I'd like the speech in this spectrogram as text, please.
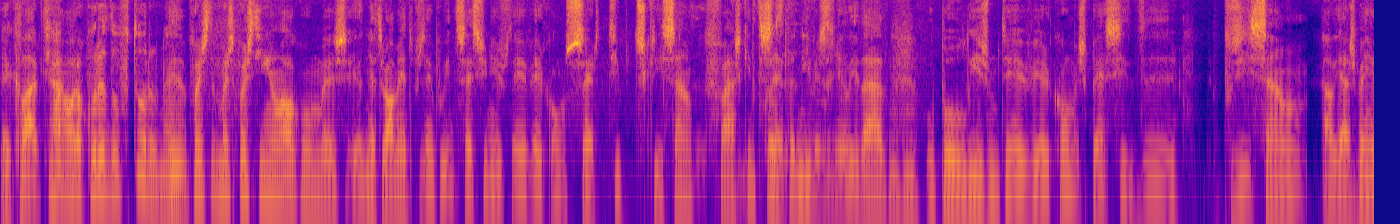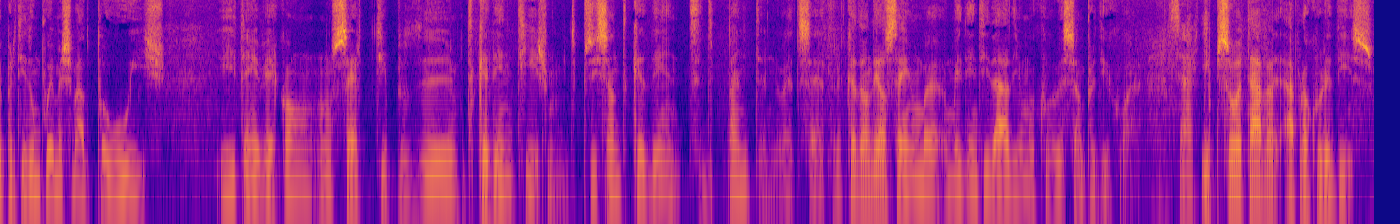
é, claro, tinha, à procura do futuro, não é? Depois, mas depois tinham algumas. Naturalmente, por exemplo, o interseccionismo tem a ver com um certo tipo de descrição que faz, que intercepta Coisa. níveis de realidade. Uhum. O paulismo tem a ver com uma espécie de posição, aliás, bem a partir de um poema chamado Paúis, e tem a ver com um certo tipo de decadentismo, de posição decadente, de pântano, etc. Cada um deles tem uma, uma identidade e uma coloração particular. Certo. E Pessoa estava à procura disso.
